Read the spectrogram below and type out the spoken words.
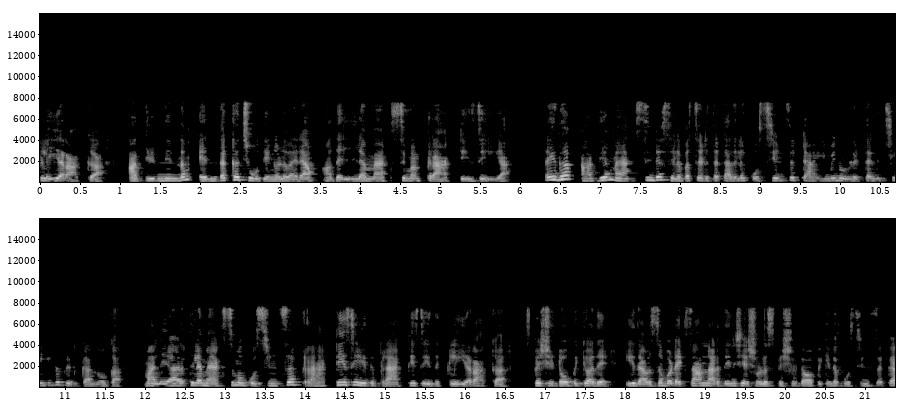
ക്ലിയർ ആക്കുക. അതിൽ നിന്നും എന്തൊക്കെ ചോദ്യങ്ങൾ വരാം? അതെല്ലാം മാക്സിമം പ്രാക്ടീസ് ചെയ്യുക. അതായത് ആദ്യം മാത്സിന്റെ സിലബസ് എടുത്തിട്ട് അതിലെ ക്വസ്റ്റ്യൻസ് ടൈമിനുള്ളിൽ തന്നെ ചെയ്ത് തീർക്കാൻ നോക്കുക. മലയാളത്തിലെ മാക്സിമം ക്വസ്റ്റ്യൻസ് പ്രാക്ടീസ് ചെയ്ത് പ്രാക്ടീസ് ചെയ്ത് ക്ലിയർ ആക്കുക സ്പെഷ്യൽ ടോപ്പിക്കും അതെ. ഈ ദിവസം ബോർഡ് എക്സാം നടത്തിയതിനു ശേഷമുള്ള സ്പെഷ്യൽ ടോപ്പിക്കിന്റെ ക്വസ്റ്റ്യൻസ് ഒക്കെ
